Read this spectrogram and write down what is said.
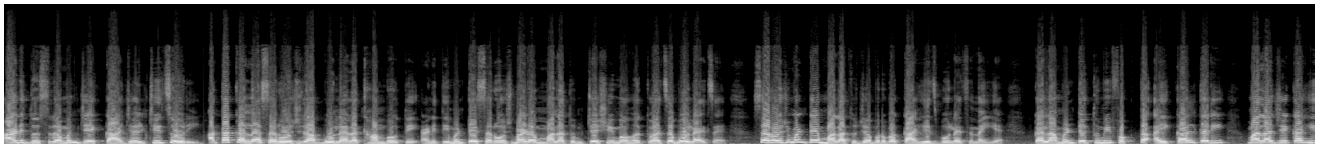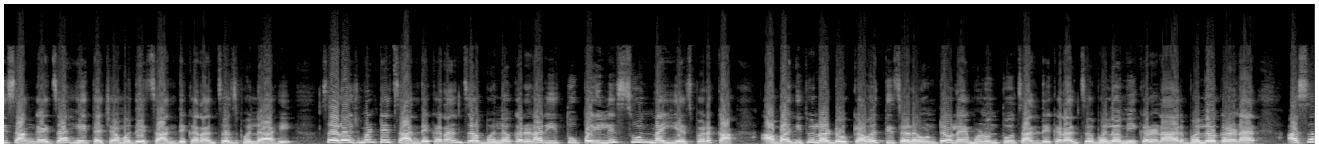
आणि दुसरं म्हणजे काजलची चोरी. आता कला सरोजला बोलायला थांबवते आणि ती म्हणते सरोज मॅडम मला तुमच्याशी महत्वाचं बोलायचंय. सरोज म्हणते मला तुझ्याबरोबर काहीच बोलायचं नाहीये. कला म्हणते तुम्ही फक्त ऐकाल तरी. मला जे काही सांगायचं आहे त्याच्यामध्ये चांदेकरांचंच भलं आहे. सरोज म्हणते चांदेकरांचं भलं करणारी तू पहिलीच तू नाहीयेस बरं का? आबांनी तुला डोक्यावरती चढवून ठेवलंय म्हणून तू चांदेकरांचं भलं मी करणार भलं करणार असं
